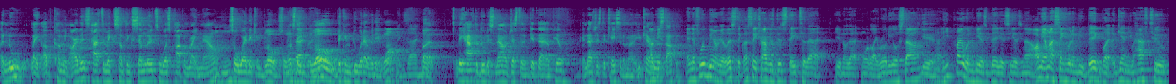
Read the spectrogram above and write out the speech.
a new like upcoming artist has to make something similar to what's popping right now, so where they can blow. So once Exactly. they blow, they can do whatever they want. Exactly. But they have to do this now just to get that appeal, and that's just the case of the matter. You can't I really mean, stop it. And if we're being realistic, let's say Travis did stay to that, you know, that more like rodeo style. Yeah. uh, he probably wouldn't be as big as he is now. I mean, I'm not saying he wouldn't be big, but again, you have to.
